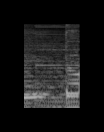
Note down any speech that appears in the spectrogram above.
と。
